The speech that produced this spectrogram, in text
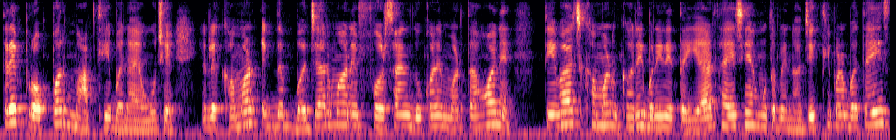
ત્યારે પ્રોપર માપથી બનાવ્યું છે. એટલે ખમણ એકદમ બજારમાં અને ફરસાણની દુકાને મળતા હોય ને, તેવા જ ખમણ ઘરે બનીને તૈયાર થાય છે. હું તમને નજીકથી પણ બતાવીશ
